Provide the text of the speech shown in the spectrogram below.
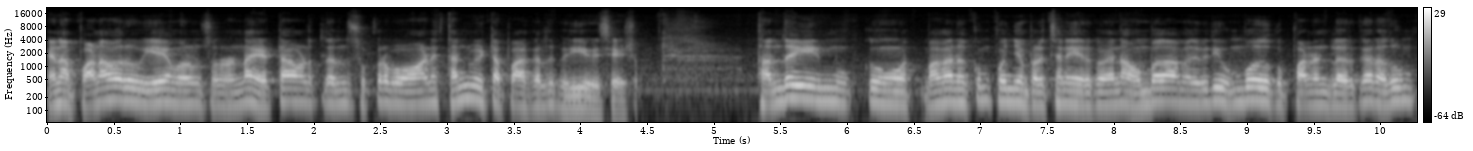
ஏன்னா பணவரவு ஏன் வரும்னு சொல்லணும்னா எட்டாம் இடத்துலேருந்து சுக்கிர பகவானே தன் வீட்டை பார்க்கறது பெரிய விசேஷம். தந்தைக்கும் மகனுக்கும் கொஞ்சம் பிரச்சனை இருக்கும். ஏன்னா ஒன்பதாம் அதிபதி ஒம்போதுக்கு பன்னெண்டில் இருக்கார். அதுவும்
